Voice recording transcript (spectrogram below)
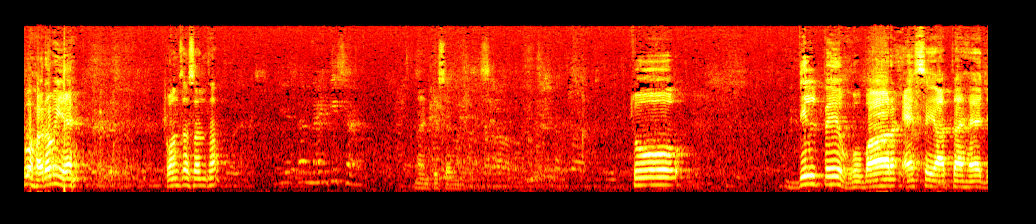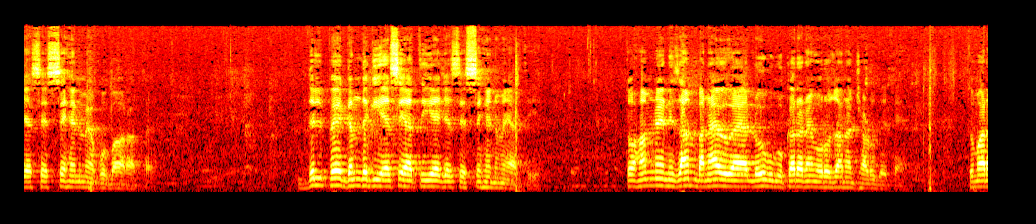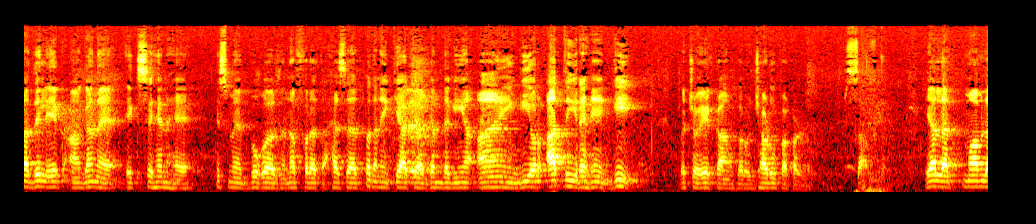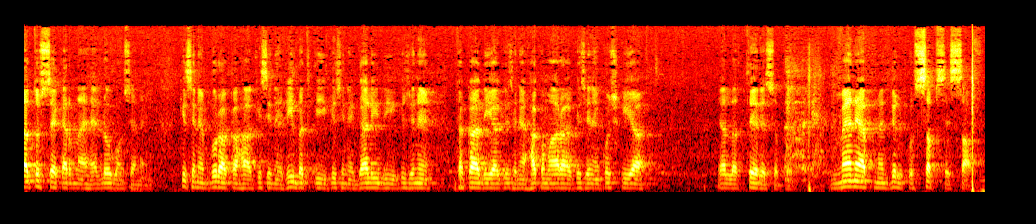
वो हरम ही है। कौन सा सन था? Ninety seven. तो दिल पे गुबार ऐसे आता है जैसे सहन में गुबार आता है। दिल पे गंदगी ऐसे आती है जैसे सहन में आती है। तो हमने निज़ाम बनाया हुआ है, लोग वो कर रहे हैं, वो रोज़ाना झाड़ू देते हैं। तुम्हारा दिल एक आँगन है, एक सहन है। इसमें बुगज, नफरत, हसद, पता नहीं क्या क्या गंदगियाँ आएँगी और आती रहेंगी। बच्चों, एक काम करो, झाड़ू पकड़ लो। साफ़ करो। या अल्लाह, मामला तुझसे करना है, लोगों से नहीं। किसी ने बुरा कहा, किसी ने गीबत की, किसी ने गाली दी, किसी ने धक्का दिया, किसी ने हक मारा, किसी ने कुछ किया। या तेरे सपोर्ट। मैंने अपने दिल को सबसे साफ़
